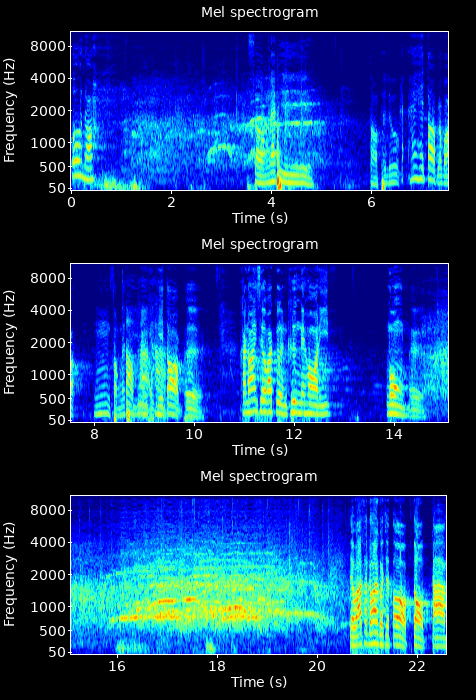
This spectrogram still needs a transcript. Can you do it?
โอ้เนาะสองนาที ตอบเธอะลูก ให้ให้ตอบแล้วบออืมสองนาตอทีบเลยอ่าโอเค ค่ะ ตอบ เออขาน้อยเชื่อว่าเกินครึ่งในฮอนี้ งง เออ แต่ว่าขาน้อยก็จะตอบตอบตาม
